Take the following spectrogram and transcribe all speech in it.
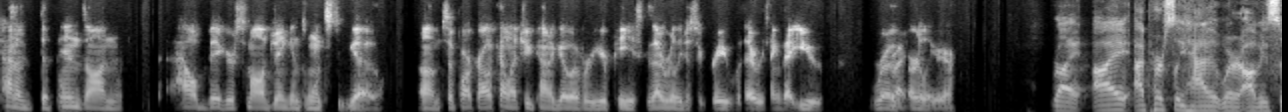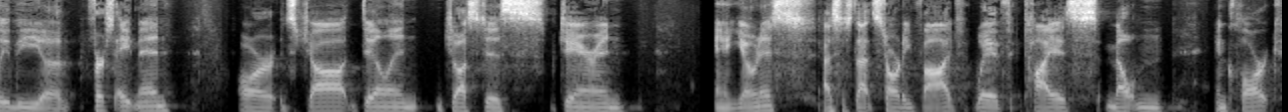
kind of depends on how big or small Jenkins wants to go. Um, so Parker, I'll kind of let you kind of go over your piece because I really disagree with everything that you wrote Right. earlier. Right. I I personally have it where obviously the uh, first eight men are it's Ja, Dillon, Justice, Jaren, and Jonas as just that starting five with Tyus, Melton, and Clarke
